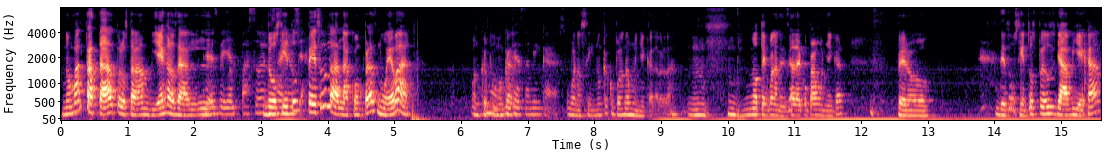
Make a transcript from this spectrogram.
no maltratadas, pero estaban viejas, o sea, Se les veía el paso de los 200 años pesos la, la compras nueva. Aunque pues No, nunca... están bien caras. Bueno, sí, nunca compré una muñeca, la verdad. No tengo la necesidad de comprar muñecas. Pero de 200 pesos ya vieja,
